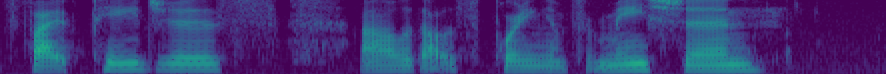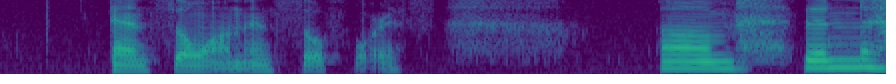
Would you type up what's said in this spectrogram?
five pages uh, with all the supporting information, and so on and so forth. Um, then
